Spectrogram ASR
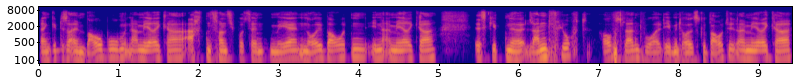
Dann gibt es einen Bauboom in Amerika, 28 Prozent mehr Neubauten in Amerika. Es gibt eine Landflucht aufs Land, wo halt eben mit Holz gebaut wird in Amerika.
